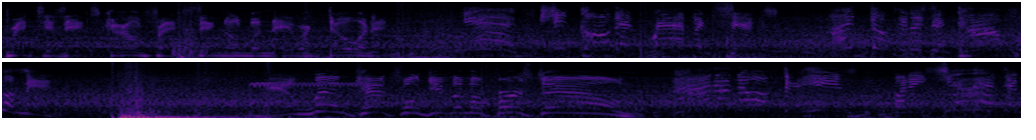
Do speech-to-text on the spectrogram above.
Bricks' ex-girlfriend signaled when they were doing it. Yeah, she called it rabbit sex. I took it as a compliment. And then Cats will give them a first down. I don't know if they're his, but he sure has a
